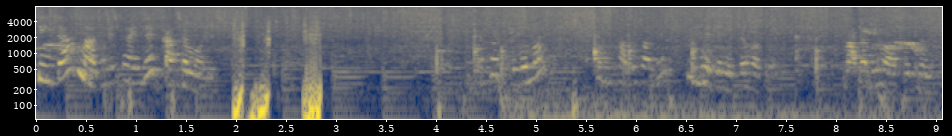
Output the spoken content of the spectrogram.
তিনটা মাঝারি সাইজের কাঁচামরিচ। এখন এগুলো খুব ভালোভাবে একটু ভেজে নিতে হবে, বাদামি হওয়া পর্যন্ত।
